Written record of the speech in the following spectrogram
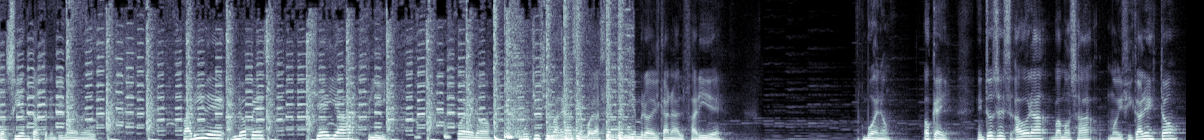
239 me gusta. Faride López Sheya Fli. Bueno, muchísimas gracias por hacerte miembro del canal, Faride. Bueno, ok. Entonces ahora vamos a modificar esto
